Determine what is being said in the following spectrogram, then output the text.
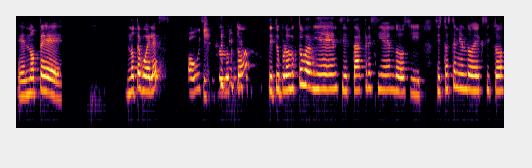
Eh, no, te, no te vueles. Si tu, producto, si tu producto va bien, si está creciendo, si, si estás teniendo éxito,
